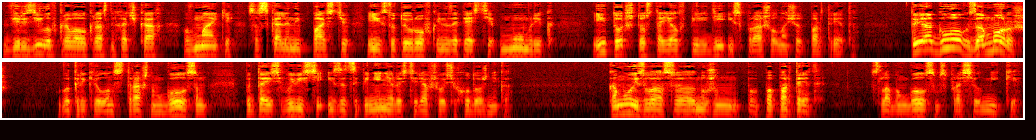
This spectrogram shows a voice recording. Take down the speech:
верзила в кроваво-красных очках, в майке со скаленной пастью и с татуировкой на запястье «Мумрик», и тот, что стоял впереди и спрашивал насчет портрета. «Ты оглох, заморыш!» Выкрикивал он страшным голосом, пытаясь вывести из оцепенения растерявшегося художника. Кому из вас э, нужен портрет? слабым голосом спросил Микки.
